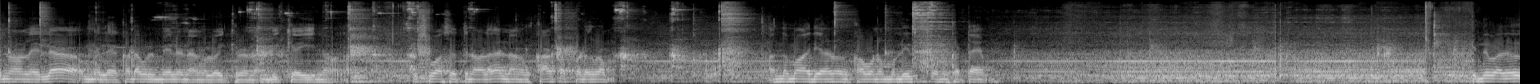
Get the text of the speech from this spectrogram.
விசுவாசத்தினால மேலே கடவுள் மேலே நாங்கள் வைக்கிற நம்பிக்கையினால் விசுவாசத்தினால தான் நாங்கள் காக்கப்படுகிறோம். அந்த மாதிரியான ஒரு கவனம் ஒன்று இருக்கும் கட்டாயம். இந்த வந்து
